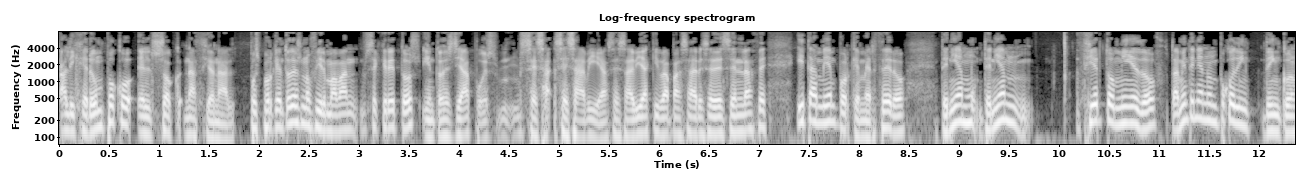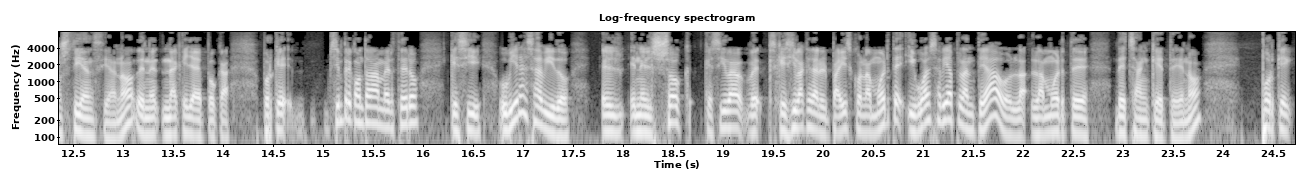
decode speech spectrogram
aligeró un poco el shock nacional. Pues porque entonces no firmaban secretos y entonces ya pues se, sa- se sabía, se sabía que iba a pasar ese desenlace y también porque Mercero tenía, tenían cierto miedo, también tenían un poco de, in- de inconsciencia, ¿no? De- en aquella época. Porque siempre contaba Mercero que si hubiera sabido el- en el shock que se, iba, que se iba a quedar el país con la muerte, igual se había planteado la, la muerte de Chanquete, ¿no? Porque,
